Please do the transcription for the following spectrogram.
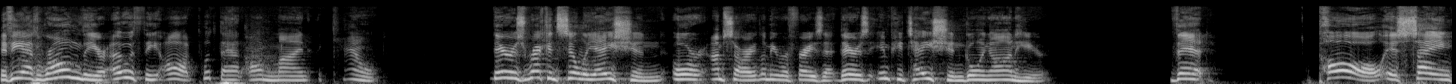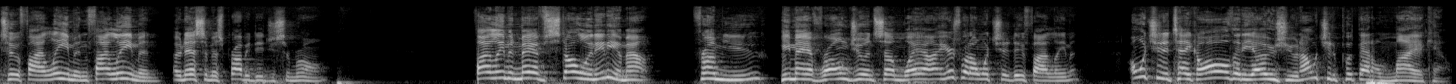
If he hath wronged thee or oweth thee aught, put that on mine account there is reconciliation, or I'm sorry, let me rephrase that. There is imputation going on here. That Paul is saying to Philemon, Philemon, Onesimus probably did you some wrong. Philemon may have stolen any amount from you. He may have wronged you in some way. Here's what I want you to do, Philemon. I want you to take all that he owes you and I want you to put that on my account.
